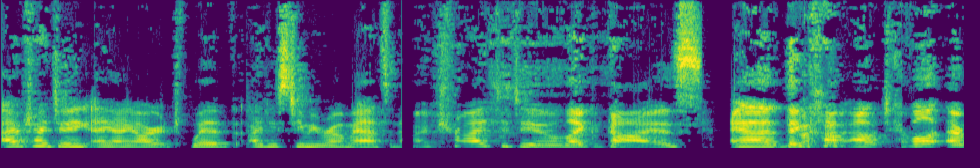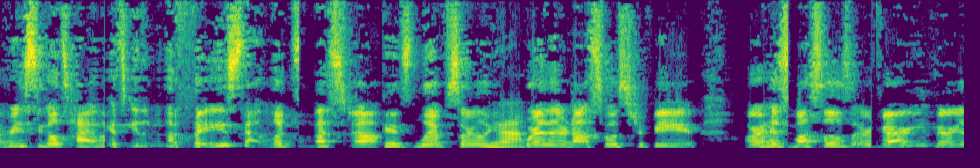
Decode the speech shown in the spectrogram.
I've tried doing AI art with I do steamy romance, and I've tried to do like guys, and they come out terrible every single time. It's either the face that looks messed up, his lips are like Yeah. where they're not supposed to be, or his muscles are very, very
